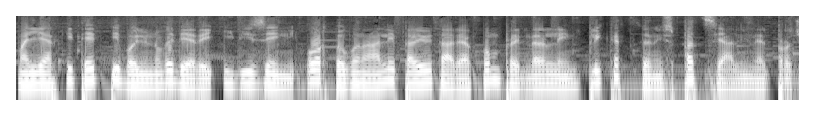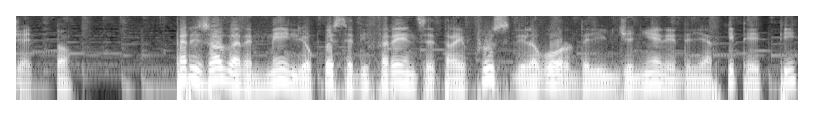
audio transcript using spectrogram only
ma gli architetti vogliono vedere i disegni ortogonali per aiutare a comprendere le implicazioni spaziali nel progetto. Per risolvere meglio queste differenze tra i flussi di lavoro degli ingegneri e degli architetti,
